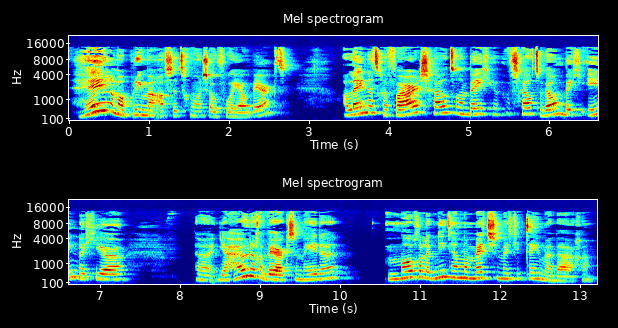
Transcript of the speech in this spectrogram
Helemaal prima als het gewoon zo voor jou werkt. Alleen het gevaar schuilt er, een beetje, schuilt er wel een beetje in dat je uh, je huidige werkzaamheden mogelijk niet helemaal matchen met je themadagen.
